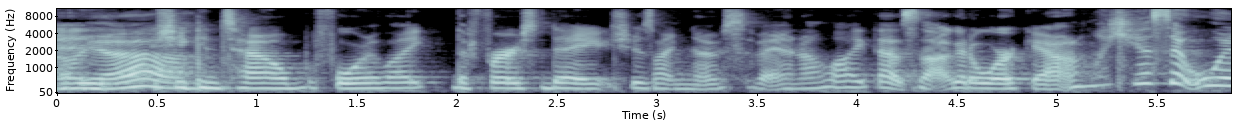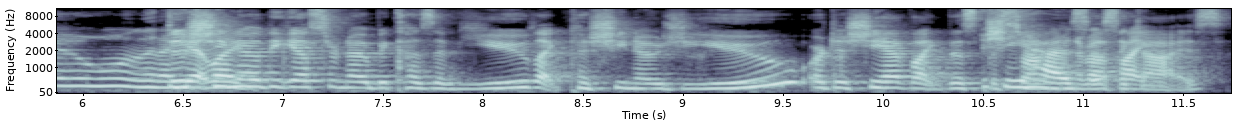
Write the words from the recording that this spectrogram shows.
Oh, yeah. She can tell before like the first date. She's like, no, Savannah, like that's not going to work out. I'm like, yes, it will. And then I Does get she like, know the yes or no because of you, like because she knows you, or does she have like this She discernment about this, the like, guys?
